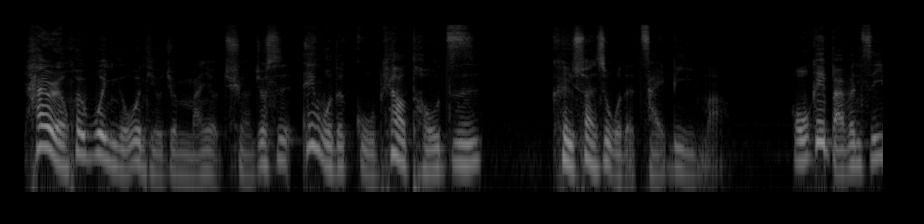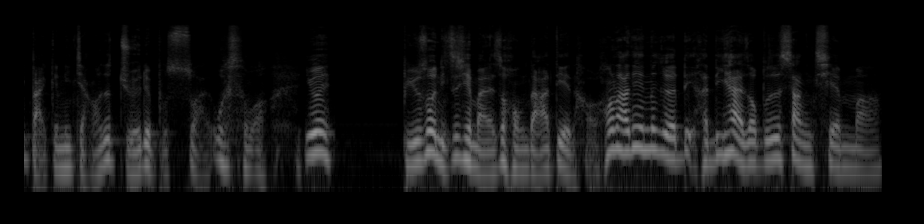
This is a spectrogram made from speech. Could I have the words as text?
还有人会问一个问题，我觉得蛮有趣的，就是诶、我的股票投资可以算是我的财力吗？我可以百分之一百跟你讲，这绝对不算。为什么？因为比如说你之前买的是宏达电，好了，宏达电那个很厉害的时候不是上千吗？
